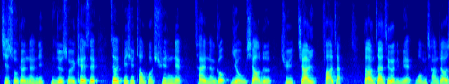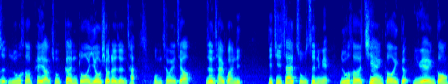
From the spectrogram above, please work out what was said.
技术跟能力，也就是所谓 KC，这必须透过训练。才能够有效的去加以发展。当然，在这个里面，我们强调是如何培养出更多优秀的人才，我们称为叫人才管理，以及在组织里面如何建构一个员工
